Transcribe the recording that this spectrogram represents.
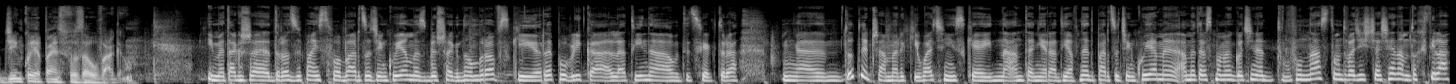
dziękuję Państwu za uwagę. I my także, drodzy Państwo, bardzo dziękujemy. Zbyszek Dąbrowski, Republika Latina, audycja, która e, dotyczy Ameryki Łacińskiej na antenie Radia Wnet. Bardzo dziękujemy. A my teraz mamy godzinę 12.27. To chwila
